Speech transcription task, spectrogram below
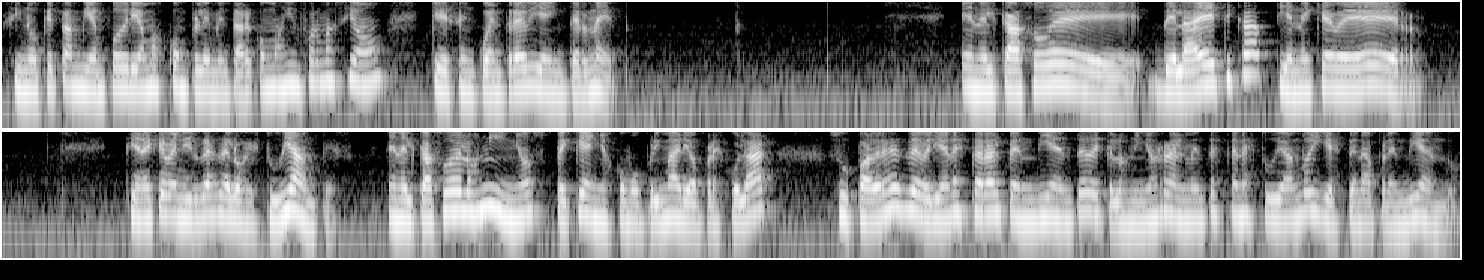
sino que también podríamos complementar con más información que se encuentre vía Internet. En el caso de, de la ética, tiene que ver tiene que venir desde los estudiantes. En el caso de los niños pequeños como primaria o preescolar, sus padres deberían estar al pendiente de que los niños realmente estén estudiando y estén aprendiendo.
